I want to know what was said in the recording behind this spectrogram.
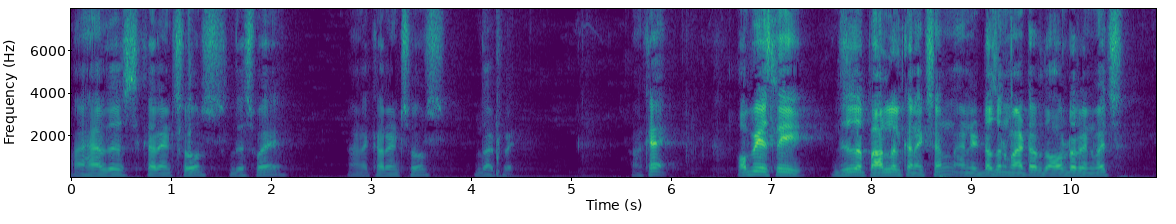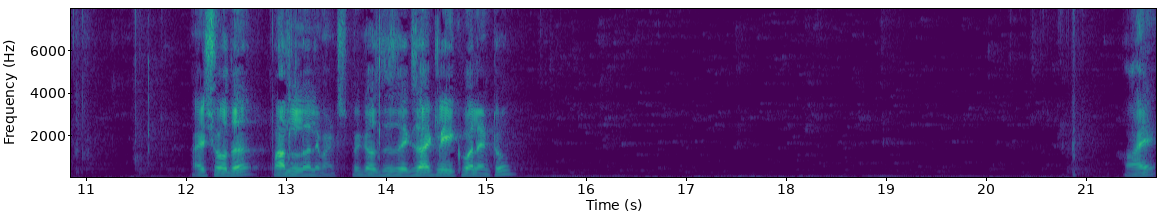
I have this current source this way and a current source that way. Okay. Obviously, this is a parallel connection and it does not matter the order in which I show the parallel elements, because this is exactly equivalent to I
